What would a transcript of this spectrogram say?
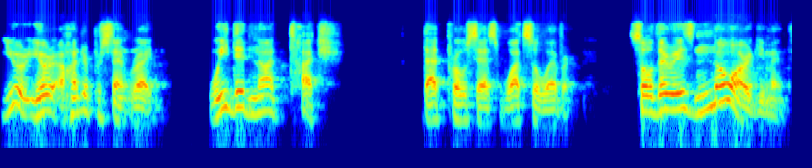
You're you're 100% right. We did not touch that process whatsoever. So there is no argument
